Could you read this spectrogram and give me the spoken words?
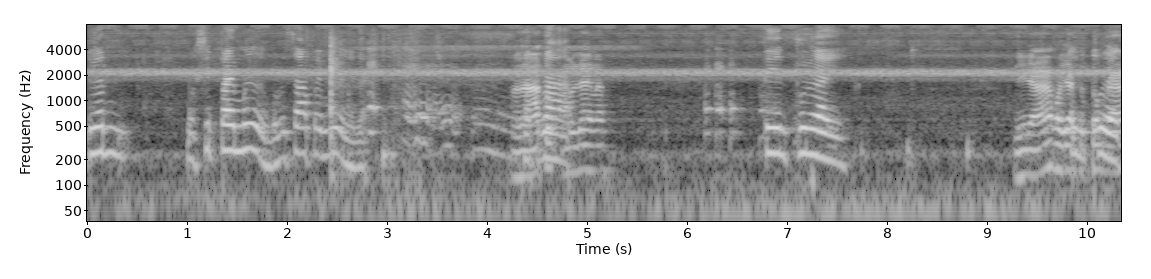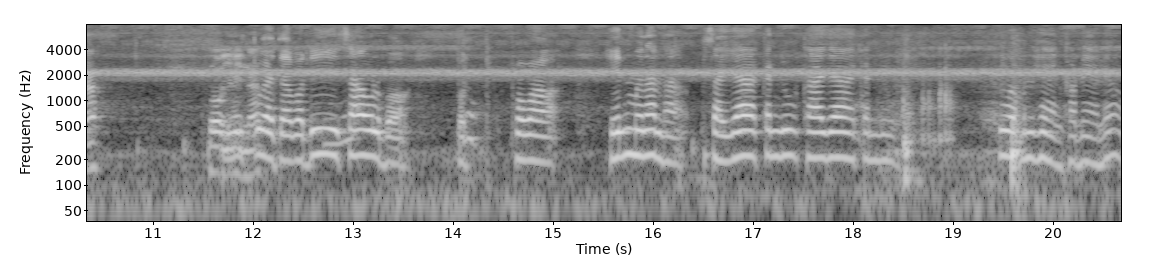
เดือนบักสิบไปลายมือบริษัทไปลายมือนี่แหละเอานะตกคนแรกนะตีนเปื่อย นี่นะขออยากจะตกนะโตอตีย่าลินนนะเปื่อยแต่ว่าดีเศร้าหรือบอก เพราะว่าเห็นมื้อนั้นฮะใส่ยากันยูทายากันยูคือว่ามันแห้งเขาแน่แล้ว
